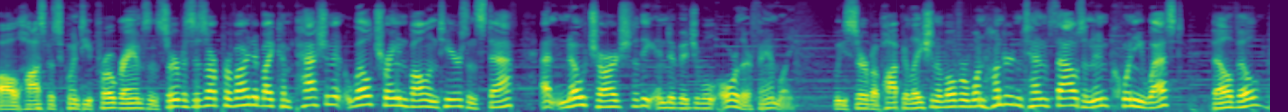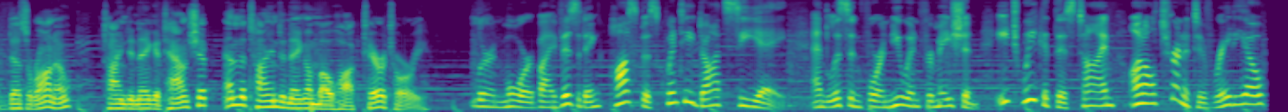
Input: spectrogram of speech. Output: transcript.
All Hospice Quinte programs and services are provided by compassionate, well trained volunteers and staff at no charge to the individual or their family. We serve a population of over 110,000 in Quinte West, Belleville, Deseronto, Tyendinaga Township, and the Tyendinaga Mohawk Territory. Learn more by visiting hospicequinte.ca and listen for new information each week at this time on Alternative Radio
